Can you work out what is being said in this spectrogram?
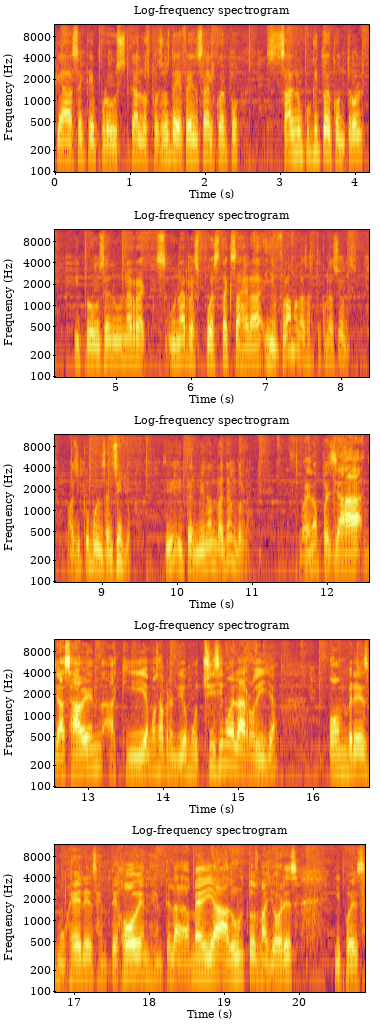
que hace que produzca los procesos de defensa del cuerpo salen un poquito de control y producen una, una respuesta exagerada e inflaman las articulaciones, así como en sencillo, y terminan dañándola. Bueno, pues ya, ya saben, aquí hemos aprendido muchísimo de la rodilla, hombres, mujeres, gente joven, gente de la edad media, adultos, mayores, y pues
